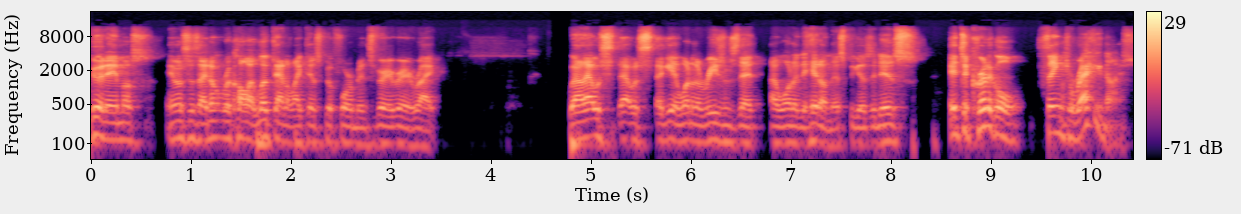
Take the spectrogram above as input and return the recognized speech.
Good, Amos. Amos says, I don't recall I looked at it like this before, but it's very, very right. Well, that was that was again one of the reasons that I wanted to hit on this because it is it's a critical thing to recognize.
